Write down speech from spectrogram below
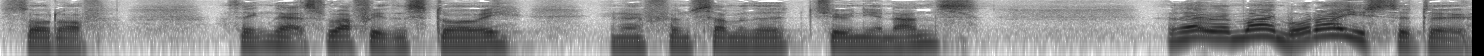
sort of. I think that's roughly the story, you know, from some of the junior nuns. And that reminded me what I used to do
